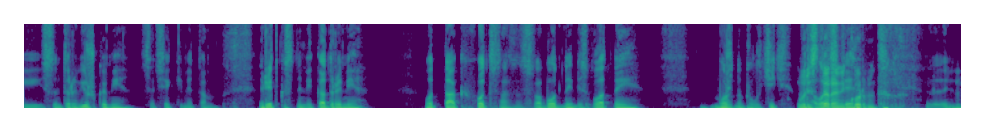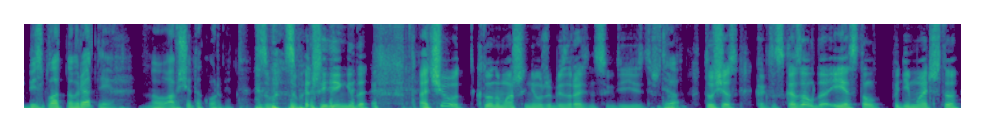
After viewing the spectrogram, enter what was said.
и с интервьюшками, со всякими там редкостными кадрами. Вот так. Вход свободный, бесплатный. Можно получить. В ресторане кормят. Э, Бесплатно вряд ли, но вообще-то кормят. За, за большие деньги, да. А чего, кто на машине уже без разницы, где ездишь? Да. Ты сейчас как-то сказал, да, и я стал понимать, что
